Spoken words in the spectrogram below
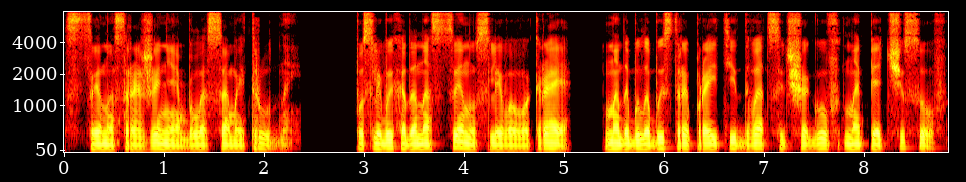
Сцена сражения была самой трудной. После выхода на сцену с левого края надо было быстро пройти 20 шагов на 5 часов,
